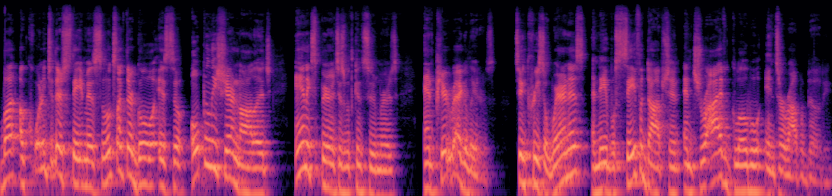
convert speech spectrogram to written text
But according to their statements, it looks like their goal is to openly share knowledge and experiences with consumers and peer regulators to increase awareness, enable safe adoption, and drive global interoperability.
